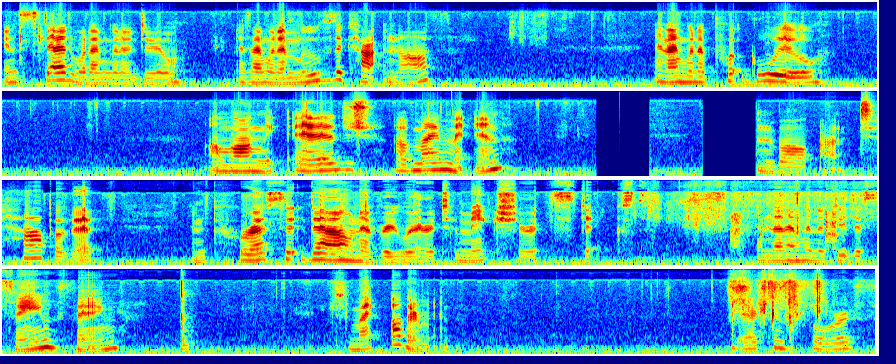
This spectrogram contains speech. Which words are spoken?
Instead, what I'm going to do is I'm going to move the cotton off and I'm going to put glue along the edge of my mitten ball on top of it and press it down everywhere to make sure it sticks. And then I'm going to do the same thing to my other mitten. Back and forth.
